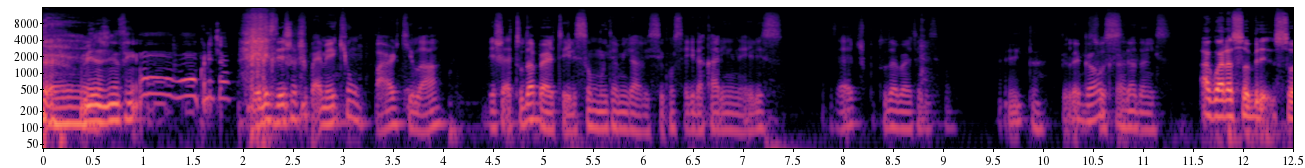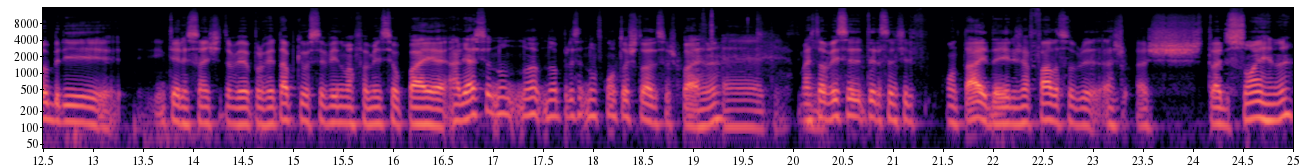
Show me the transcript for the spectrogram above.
é... viadinho assim, um, um, Eles deixam, tipo, é meio que um parque lá, deixa, é tudo aberto, eles são muito amigáveis, você consegue dar carinho neles. É, tipo, tudo aberto ali. Eita. Que legal, cara. cidadãos. Agora, sobre, sobre... Interessante também aproveitar, porque você veio numa família, seu pai é... Aliás, você não, não, não, não contou a história dos seus pais, né? É, tem, Mas talvez seja interessante ele contar, e daí ele já fala sobre as, as tradições, né?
